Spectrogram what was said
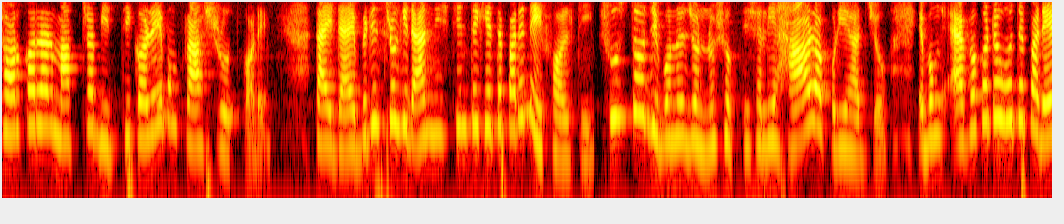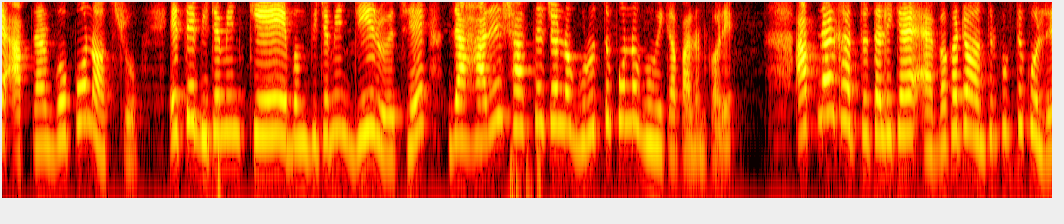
শর্করার মাত্রা বৃদ্ধি করে এবং ক্রাশ রোধ করে। তাই ডায়াবেটিস রোগীরা নিশ্চিন্তে খেতে পারেন এই ফলটি। সুস্থ জীবনের জন্য শক্তিশালী হাড় অপরিহার্য এবং অ্যাভোকাডো হতে পারে আপনার গোপন অস্ত্র এতে ভিটামিন কে এবং ভিটামিন ডি রয়েছে, যা হাড়ের স্বাস্থ্যের জন্য গুরুত্বপূর্ণ ভূমিকা পালন করে। আপনার খাদ্য তালিকায় অ্যাভোকাডো অন্তর্ভুক্ত করলে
